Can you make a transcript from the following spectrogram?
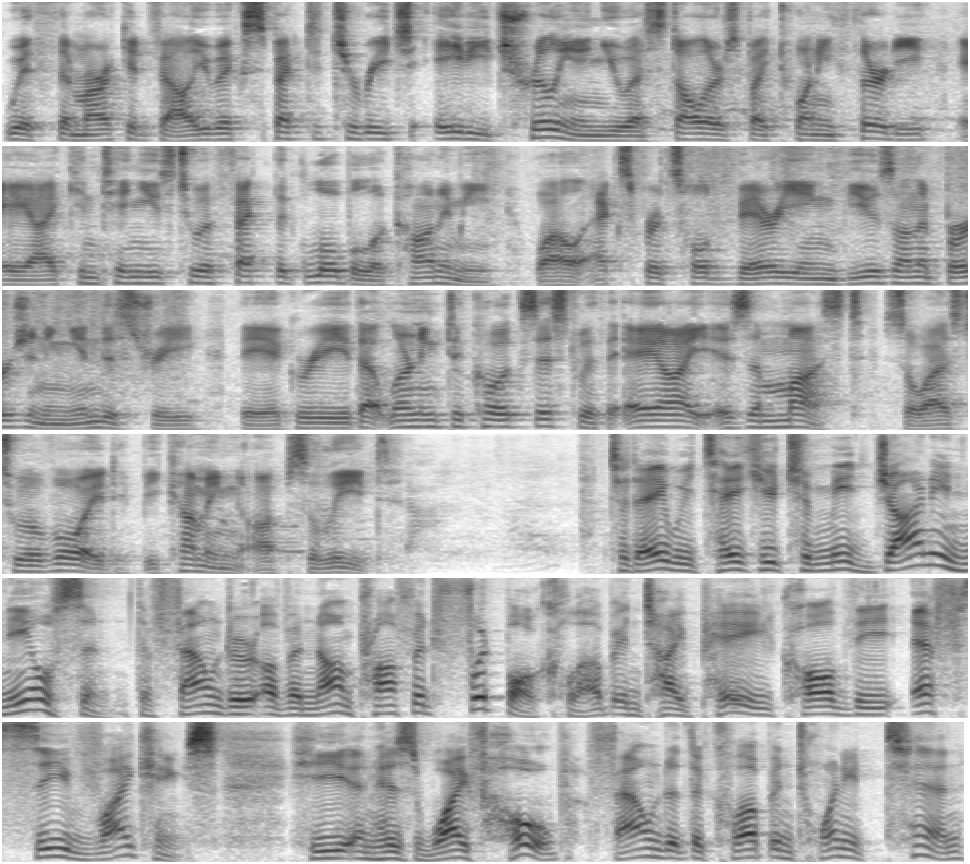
With the market value expected to reach 80 trillion US dollars by 2030, AI continues to affect the global economy. While experts hold varying views on the burgeoning industry, they agree that learning to coexist with AI is a must so as to avoid becoming obsolete. Today, we take you to meet Johnny Nielsen, the founder of a nonprofit football club in Taipei called the FC Vikings. He and his wife Hope founded the club in 2010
